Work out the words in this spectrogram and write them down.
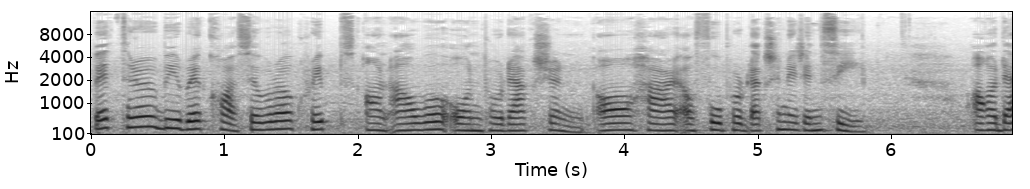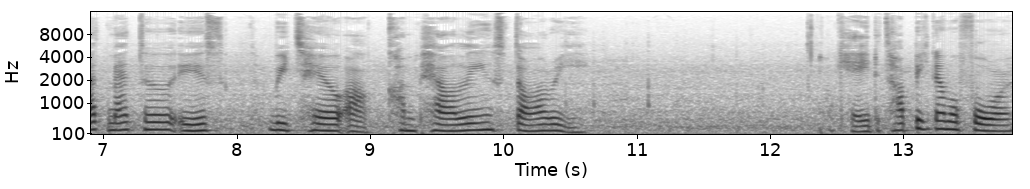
Better we record several clips on our own production or hire a full production agency all that matter is we tell a compelling story. Okay, the topic number four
